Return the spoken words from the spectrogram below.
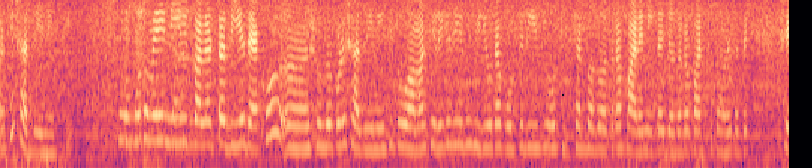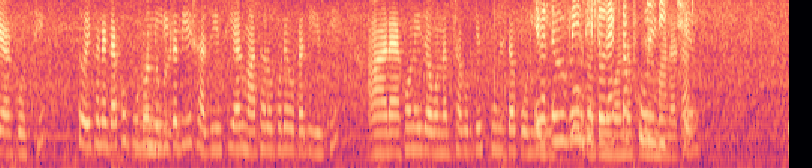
আর কি সাজিয়ে নিচ্ছি। তো প্রথমে এই নীল কালারটা দিয়ে দেখো সুন্দর করে সাজিয়ে নিয়েছি তো আমার ছেলেকে যেহেতু ভিডিওটা করতে দিয়েছি ও ঠিকঠাকভাবে অতটা পারেনি তাই যতটা পারছি তোমাদের সাথে শেয়ার করছি। তো এখানে দেখো পুরো নীলটা দিয়ে সাজিয়েছি আর মাথার ওপরে ওটা দিয়েছি। আর এখন এই জগন্নাথ ঠাকুরকে ফুলটা পরিয়ে দিচ্ছি, একটা ফুল দিচ্ছে। তো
